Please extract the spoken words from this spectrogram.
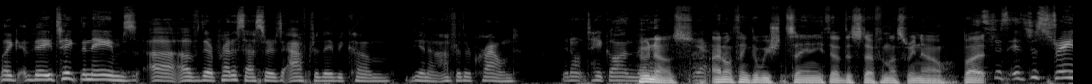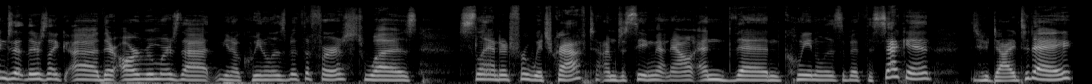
like they take the names uh, of their predecessors after they become, you know, after they're crowned. They don't take on. Who knows? Yeah. I don't think that we should say any of this stuff unless we know. But it's just it's just strange that there's like uh there are rumors that you know Queen Elizabeth I was slandered for witchcraft. I'm just seeing that now, and then Queen Elizabeth II, who died today,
